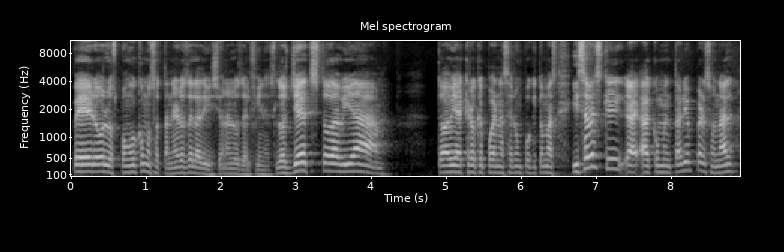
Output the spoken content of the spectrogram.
pero los pongo como sotaneros de la división a los Delfines. Los Jets todavía todavía creo que pueden hacer un poquito más. Y sabes que a, comentario personal,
